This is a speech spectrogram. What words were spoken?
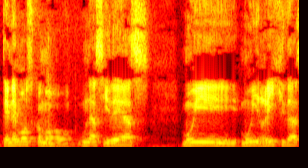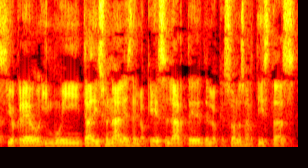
tenemos como unas ideas muy, muy rígidas, yo creo, y muy tradicionales de lo que es el arte, de lo que son los artistas,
